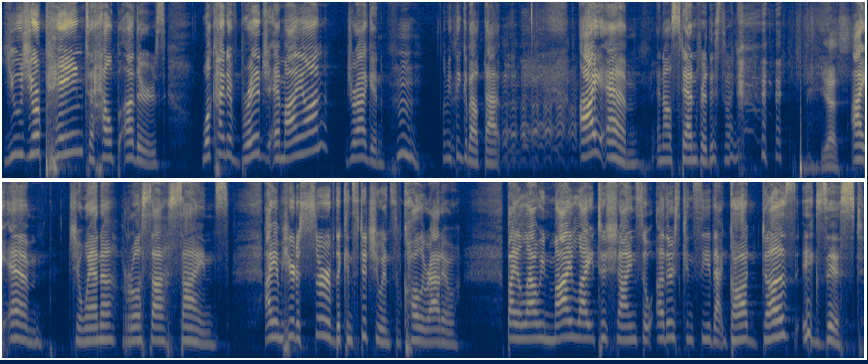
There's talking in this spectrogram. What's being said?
Use your pain to help others. What kind of bridge am I on? Dragon. Hmm. Let me think about that. I am, and I'll stand for this one. Yes. I am Joanna Rosa Sainz. I am here to serve the constituents of Colorado by allowing my light to shine so others can see that God does exist.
